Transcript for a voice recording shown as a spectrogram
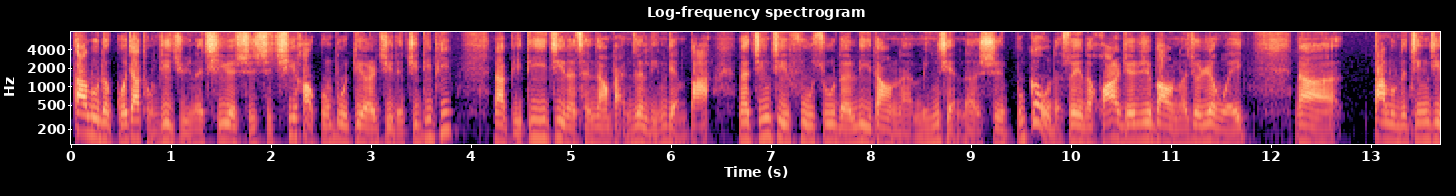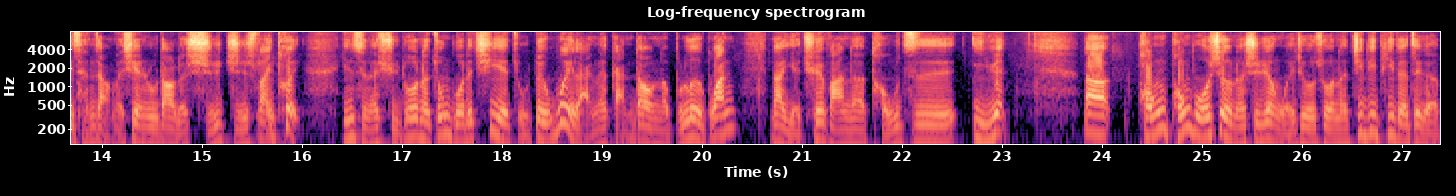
大陆的国家统计局呢，七月十十七号公布第二季的 GDP，那比第一季呢成长百分之零点八。那经济复苏的力道呢，明显呢是不够的。所以呢，《华尔街日报》呢就认为，那大陆的经济成长呢陷入到了实质衰退，因此呢，许多呢中国的企业主对未来呢感到呢不乐观，那也缺乏呢投资意愿。那彭彭博社呢是认为，就是说呢 GDP 的这个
